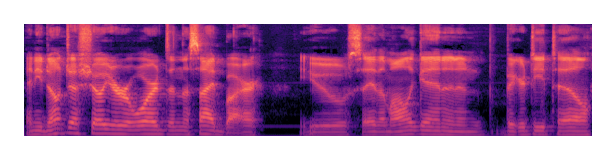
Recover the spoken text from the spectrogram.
And you don't just show your rewards in the sidebar. You say them all again and in bigger detail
